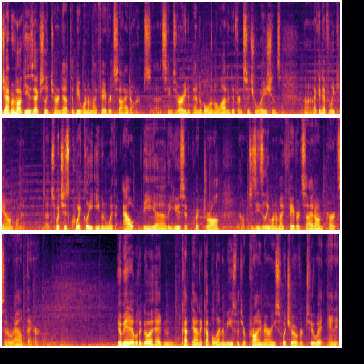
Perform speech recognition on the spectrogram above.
Jabberhakke has actually turned out to be one of my favorite sidearms. Uh, it seems very dependable in a lot of different situations. Uh, I can definitely count on it. Uh, it switches quickly even without the, uh, the use of quick draw, uh, which is easily one of my favorite sidearm perks that are out there. You'll be able to go ahead and cut down a couple enemies with your primary, switch over to it, and it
